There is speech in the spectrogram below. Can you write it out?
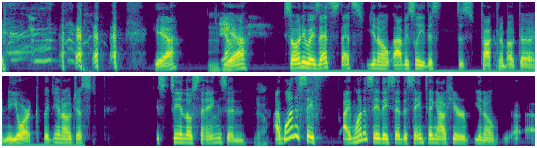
yeah. yeah, So, anyways, that's that's you know obviously this is talking about uh, New York, but you know just seeing those things, and yeah. I want to say I want to say they said the same thing out here, you know, uh,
